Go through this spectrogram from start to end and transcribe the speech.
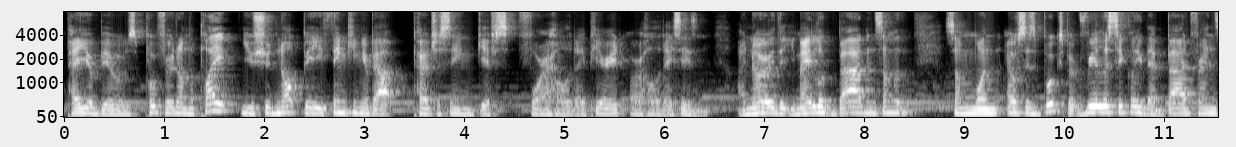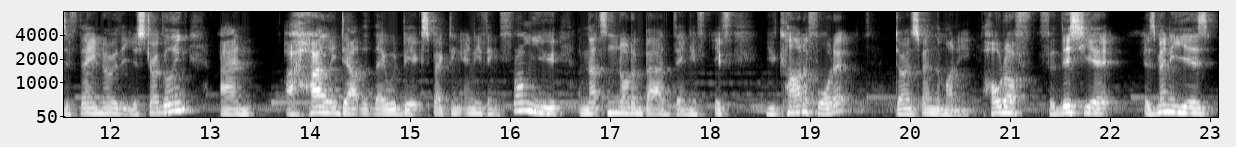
pay your bills, put food on the plate, you should not be thinking about purchasing gifts for a holiday period or a holiday season. I know that you may look bad in some of someone else's books, but realistically, they're bad friends if they know that you're struggling and I highly doubt that they would be expecting anything from you, and that's not a bad thing. If, if you can't afford it, don't spend the money. Hold off for this year, as many years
